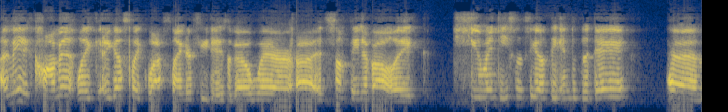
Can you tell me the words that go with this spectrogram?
I made a comment, like, I guess, like last night or a few days ago, where uh, it's something about like human decency at the end of the day. Um,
